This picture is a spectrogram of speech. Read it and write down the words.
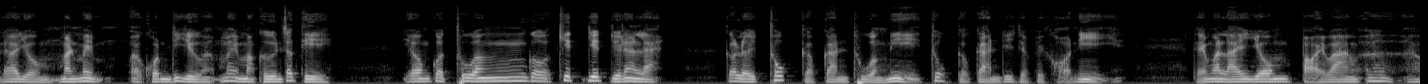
แล้วโยมมันไม่คนที่ยืมไม่มาคืนสักทีโยมก็ทวงก็คิดยึดอยู่นั่นแหละ ก็เลยทุกข์กับการทวงหนี้ทุกข์กับการที่จะไปขอหนี้แต่เมื่อไรโยมปล่อยวาง เออเอา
